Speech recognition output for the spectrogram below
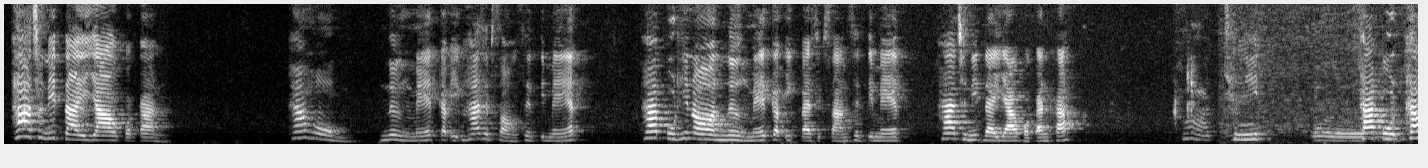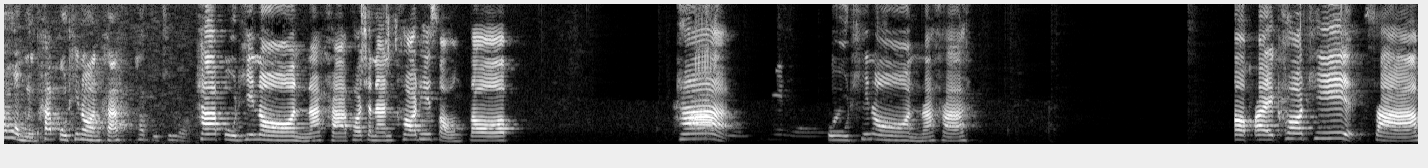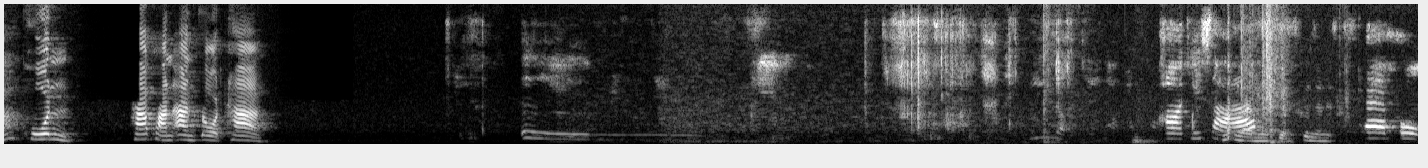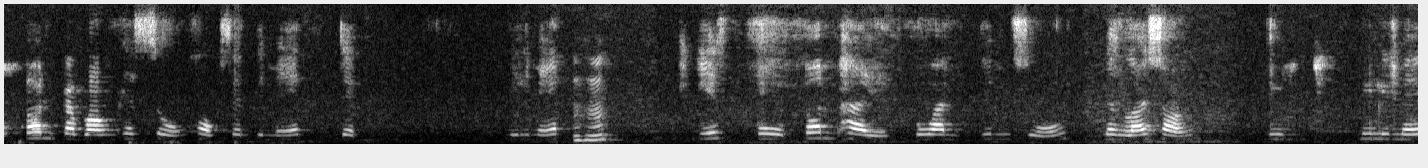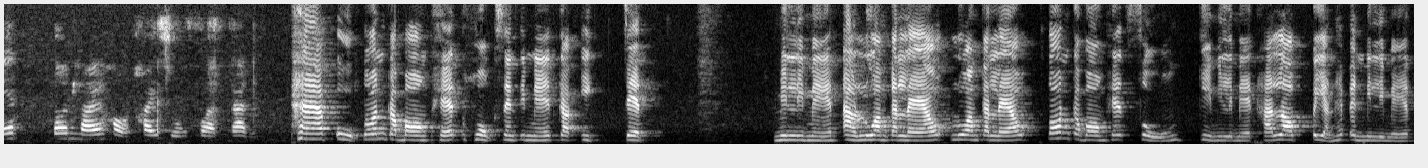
ผ้าชนิดใดยาวกว่ากัน ผ้าห่ม1เมตรกับอีก52เซนติเมตร ผ้าปูที่นอน1เมตรกับอีก83เซนติเมตร ผ้าชนิดใดยาวกว่ากันคะ ผ้าชนิดเอ่อผ้าปูผ้าห่มหรือผ้าปูที่นอนคะ ผ้าปูที่นอนผ้าปูที่นอนนะคะ เพราะฉะนั้นข้อที่สองตอบผ้าปูที่นอนนะคะ ต่อไปข้อที่สามคุณพาขวัญอ่านโจทย์ค่ะอื ข้อที่สาเวลามมมีเสียงขึ้นนะเนี่ยแพรปลูกต้นกระบองเพชรสูง 6 เซนติเมตร7มิลลิเมตร อือฮึอีสปลูกต้นไผ่กวนดินสูง 102มิลลิเมตร ต้นไม้ของใครสูงกว่ากัน แพรปลูกต้นกระบองเพชร6เซนติเมตรกับอีก 7 มิลลิเมตรอ่ารวมกันแล้ว รวมกันแล้ว ต้นกระบองเพชรสูงกี่มิลลิเมตรคะเราเปลี่ยนให้เป็นมิลลิเมตร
